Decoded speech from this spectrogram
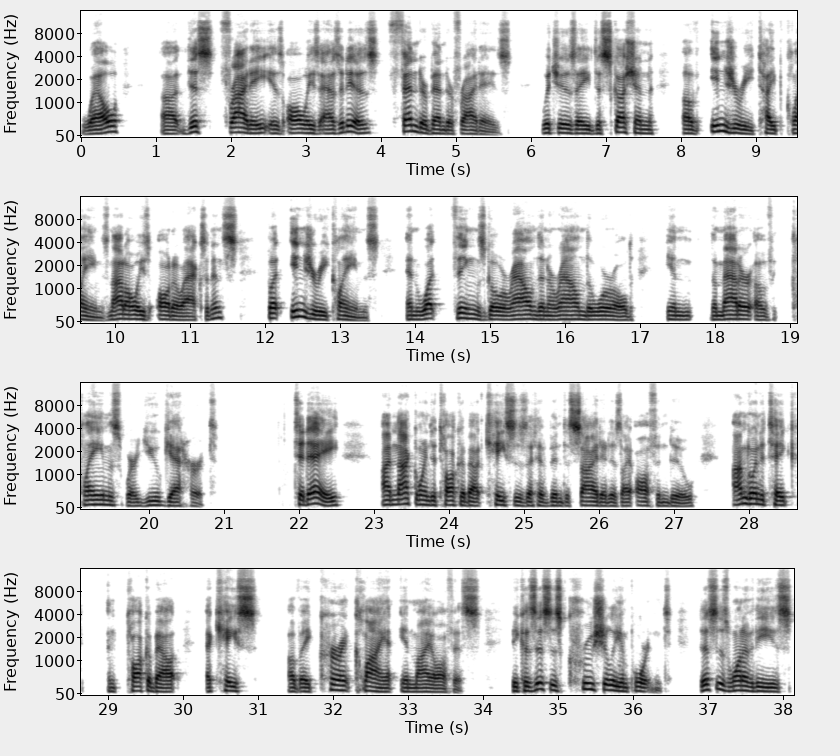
Well, uh, this Friday is always as it is Fender Bender Fridays, which is a discussion of injury type claims, not always auto accidents, but injury claims and what things go around and around the world in the matter of claims where you get hurt. Today, I'm not going to talk about cases that have been decided as I often do. I'm going to take and talk about a case of a current client in my office because this is crucially important. This is one of these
